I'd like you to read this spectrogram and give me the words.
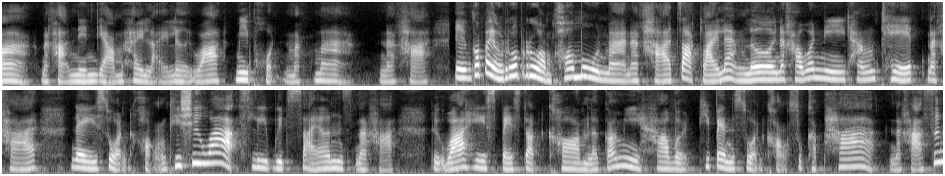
มาก ๆนะคะ เน้นย้ำไฮไลท์เลยว่ามีผลมาก ๆ นะคะ เอมก็ไปรวบรวมข้อมูลมานะคะ จากหลายแหล่งเลยนะคะ วันนี้ทั้งเทสนะคะ ในส่วนของที่ชื่อว่า Sleep with Science นะคะ หรือว่า heyspace.com แล้วก็มี Harvard ที่เป็นส่วนของสุขภาพนะคะ ซึ่ง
